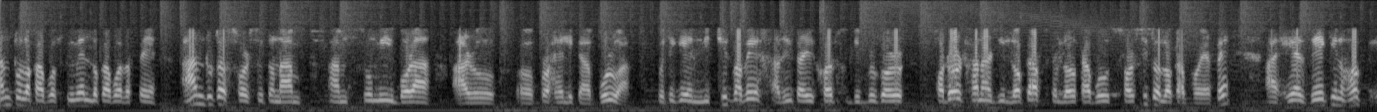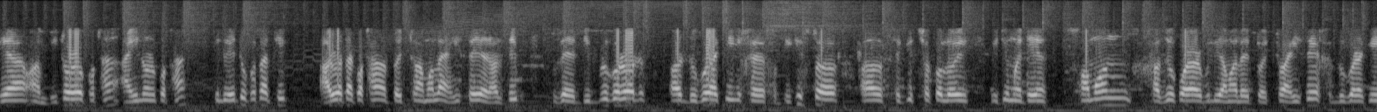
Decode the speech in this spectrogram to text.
আনটো লকআপত ফিমেল লকআপত আছে। আন দুটা চৰ্চিত নাম চুমি বৰা আৰু প্ৰহেলিকা বৰুৱা। গতিকে নিশ্চিতভাৱে আজিৰ তাৰিখত ডিব্ৰুগড় সদৰ থানাৰ যি লকআপ সেই লকআপ বহুত চৰ্চিত লকআপ হৈ আছে। সেয়া যে কি নহওক সেয়া ভিতৰৰ কথা আইনৰ কথা কিন্তু এইটো কথা ঠিক আৰু এটা কথা তথ্য আমালৈ আহিছে ৰাজদীপ যে ডিব্ৰুগড়ৰ দুগৰাকী বিশিষ্ট চিকিৎসকলৈ ইতিমধ্যে চমন সাজু কৰাৰ বুলি আমালৈ তথ্য আহিছে। দুগৰাকী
